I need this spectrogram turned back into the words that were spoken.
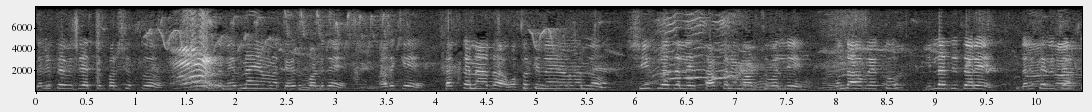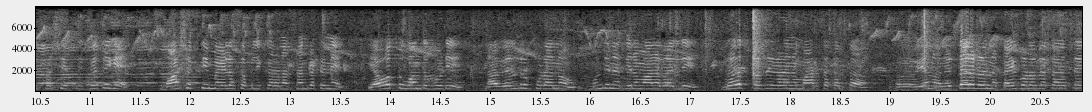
ದಲಿತ ವಿದ್ಯಾರ್ಥಿ ಪರಿಷತ್ತು ನಿರ್ಣಯವನ್ನು ತೆಗೆದುಕೊಂಡಿದೆ. ಅದಕ್ಕೆ ತಕ್ಕನಾದ ವಸತಿ ನಿಲಯಗಳನ್ನು ಶೀಘ್ರದಲ್ಲಿ ಸ್ಥಾಪನೆ ಮಾಡಿಸುವಲ್ಲಿ ಮುಂದಾಗಬೇಕು. ಇಲ್ಲದಿದ್ದರೆ ದಲಿತ ವಿದ್ಯಾರ್ಥಿ ಪರಿಷತ್ ಜೊತೆಗೆ ಮಾಶಕ್ತಿ ಮಹಿಳಾ ಸಬಲೀಕರಣ ಸಂಘಟನೆ ಯಾವತ್ತೂ ಒಂದುಗೂಡಿ ನಾವೆಲ್ಲರೂ ಕೂಡ ಮುಂದಿನ ದಿನಮಾನಗಳಲ್ಲಿ ಬೃಹತ್ ಪ್ರತಿಗಳನ್ನು ಮಾಡ್ತಕ್ಕಂಥ ಏನು ನಿರ್ಧಾರಗಳನ್ನು ಕೈಗೊಳ್ಳಬೇಕಾಗುತ್ತೆ.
